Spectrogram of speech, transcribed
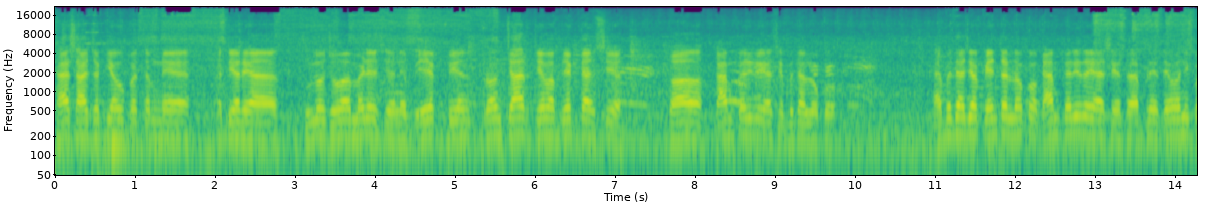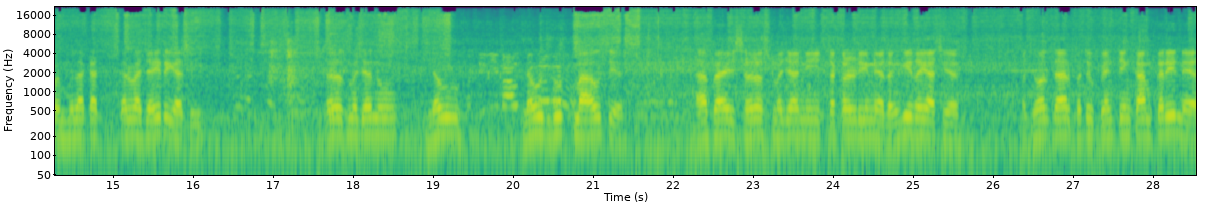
ખાસ આ જગ્યા ઉપર તમને અત્યારે આ ઝૂલો જોવા મળે છે અને એક, બે, ત્રણ, ચાર જેવા બ્રેક ડાન્સ છે. તો કામ કરી રહ્યા છે બધા લોકો. આ બધા જે પેન્ટર લોકો કામ કરી રહ્યા છે, તો આપણે તેઓની પણ મુલાકાત કરવા જઈ રહ્યા છીએ. સરસ મજાનું નવું નવું જ રૂપમાં આવશે. આ ભાઈ સરસ મજાની ચકરડીને રંગી રહ્યા છે. જોરદાર બધું પેન્ટિંગ કામ કરીને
